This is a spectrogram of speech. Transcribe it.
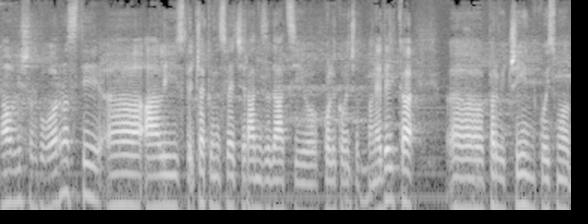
Malo više odgovornosti, ali čekaju nas veće radni zadaci koliko već od ponedeljka prvi čin koji smo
